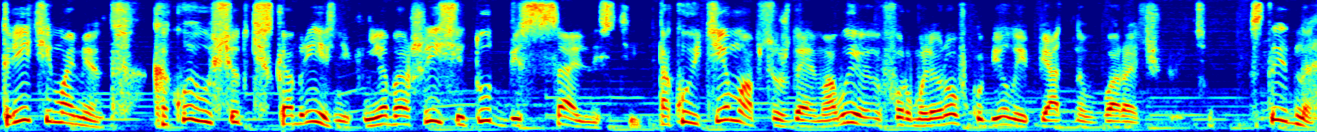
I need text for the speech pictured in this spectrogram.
третий момент. Какой вы все-таки скобрезник? Не обошлись и тут без сальностей. Такую тему обсуждаем, а вы формулировку «белые пятна» вворачиваете. Стыдно.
